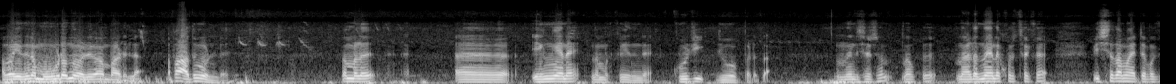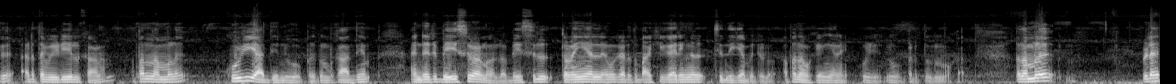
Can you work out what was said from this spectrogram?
അപ്പോൾ ഇതിനെ മൂടൊന്നും ഒഴുകാൻ പാടില്ല. അപ്പോൾ അതുകൊണ്ട് നമ്മൾ എങ്ങനെ നമുക്ക് ഇതിന്റെ കുഴി രൂപപ്പെടുത്താം. എന്നതിന് ശേഷം നമുക്ക് നടുന്നതിനെക്കുറിച്ചൊക്കെ വിശദമായിട്ട് നമുക്ക് അടുത്ത വീഡിയോയിൽ കാണാം. അപ്പം നമ്മൾ കുഴി ആദ്യം രൂപപ്പെടുത്തും. നമുക്ക് ആദ്യം അതിന്റെ ഒരു ബേസ് വേണമല്ലോ. ബേസിൽ തുടങ്ങിയാൽ നമുക്ക് അടുത്ത ബാക്കി കാര്യങ്ങൾ ചിന്തിക്കാൻ പറ്റുള്ളൂ. അപ്പോൾ നമുക്ക് എങ്ങനെ കുഴി രൂപപ്പെടുത്തുമെന്ന് നോക്കാം. അപ്പോൾ നമ്മൾ ഇവിടെ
